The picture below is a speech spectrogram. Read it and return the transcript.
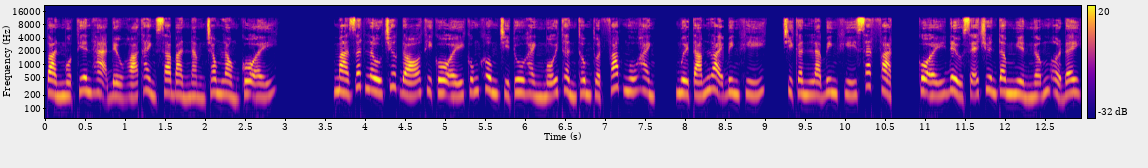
toàn một thiên hạ đều hóa thành sa bàn nằm trong lòng cô ấy. Mà rất lâu trước đó thì cô ấy cũng không chỉ tu hành mỗi thần thông thuật pháp ngũ hành, 18 loại binh khí, chỉ cần là binh khí sát phạt, cô ấy đều sẽ chuyên tâm nghiền ngẫm ở đây,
